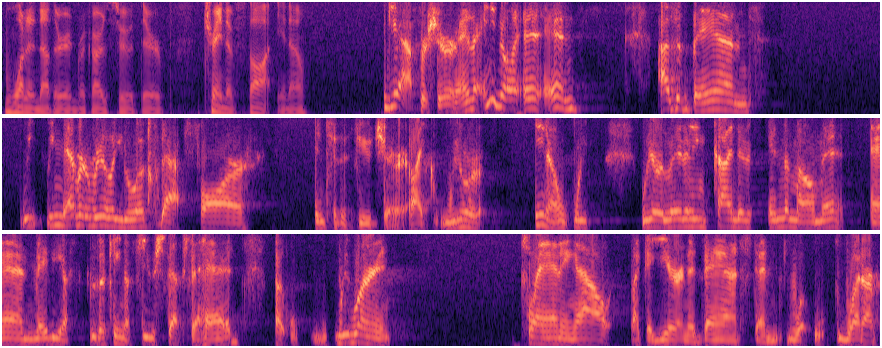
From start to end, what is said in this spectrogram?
one another in regards to their train of thought. You know. Yeah, for sure. And you know, and, and as a band, we we never really looked that far into the future. Like we were, you know, we we were living kind of in the moment and maybe a, looking a few steps ahead, but we weren't planning out like a year in advance and what, what our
